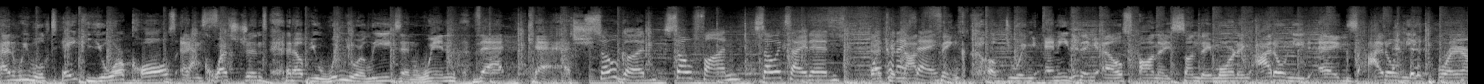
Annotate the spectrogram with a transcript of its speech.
and we will take your calls and Yes. questions and help you win your leagues and win that cash. So good, so fun, so excited. What I can could not I say? think of doing anything else on a Sunday morning. I don't need eggs. I don't need prayer.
